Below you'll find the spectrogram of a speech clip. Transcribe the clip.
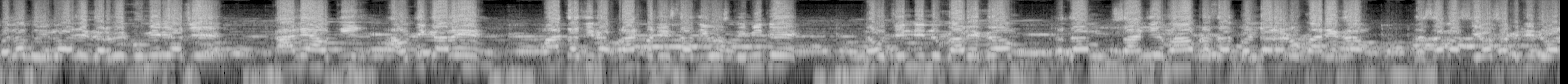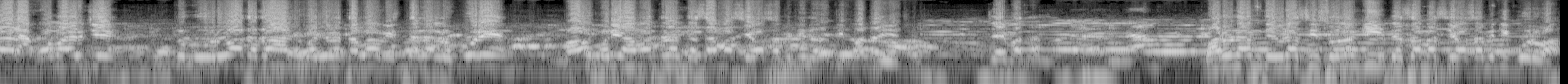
બધા બહેનો આજે ગરબે ઘૂમી રહ્યા છે. કાલે આવતી, આવતીકાલે માતાજીના પ્રાણ પ્રતિષ્ઠા દિવસ નિમિત્તે નવચંડીનું કાર્યક્રમ તથા સાંજે મહાપ્રસાદ ભંડારાનો કાર્યક્રમ દશામાં સેવા સમિતિ દ્વારા રાખવામાં આવ્યું છે. તો ગોરવા તથા આજુબાજુના તમામ વિસ્તારના લોકોને ભાવભરી આમંત્રણ દશામાં સેવા સમિતિ તરફથી પાઠવીએ છીએ. જય માતા મારું નામ દેવરાજસિંહ સોલંકી, દશામાં સેવા સમિતિ ગોરવા.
